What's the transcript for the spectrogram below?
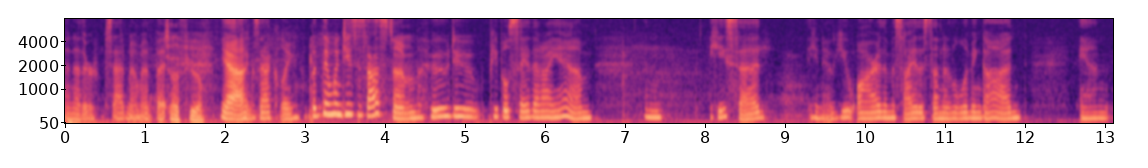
another sad moment, but had a few. yeah, exactly. But then when Jesus asked him, "Who do people say that I am?" and he said, "You know, you are the Messiah, the Son of the living God." And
